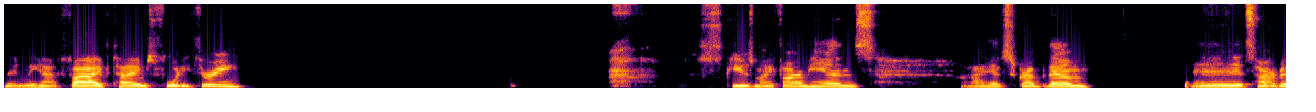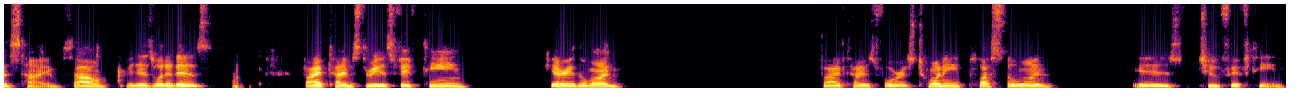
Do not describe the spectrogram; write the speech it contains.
Then we have 5 times 43. Excuse my farm hands. I have scrubbed them and it's harvest time. So it is what it is. 5 times 3 is 15. Carry the 1. 5 times 4 is 20, plus the 1 is 215.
